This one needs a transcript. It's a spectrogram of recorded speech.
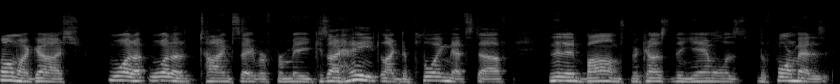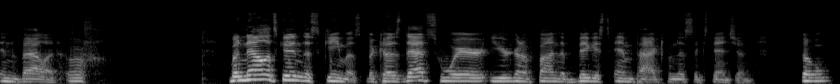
Oh my gosh, what a what a time saver for me because I hate like deploying that stuff and then it bombs because the YAML is the format is invalid. Ugh. But now let's get into schemas because that's where you're going to find the biggest impact from this extension. So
